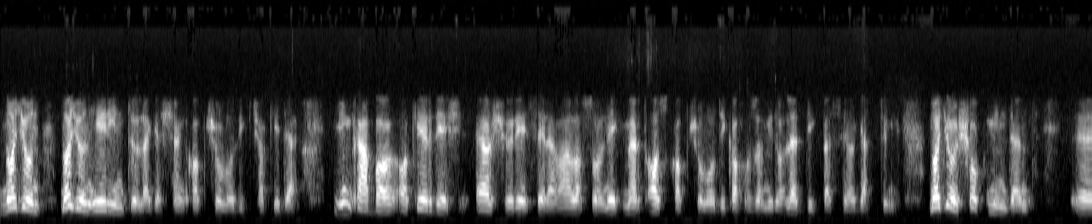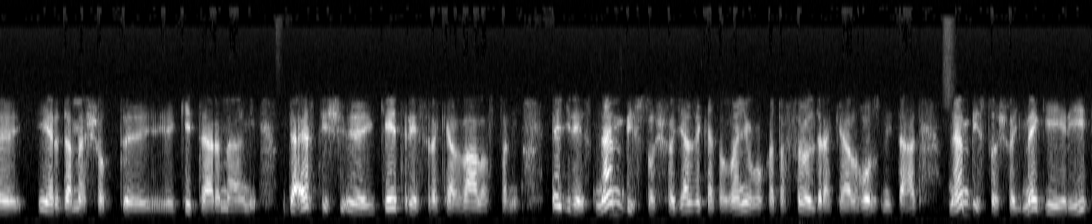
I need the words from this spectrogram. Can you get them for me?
nagyon, nagyon érintőlegesen kapcsolódik csak ide. Inkább a, a kérdés első részére válaszolnék, mert az kapcsolódik ahhoz, amiről eddig beszélgettünk. Nagyon sok mindent érdemes ott kitermelni. De ezt is két részre kell választani. Egyrészt nem biztos, hogy ezeket az anyagokat a földre kell hozni, tehát nem biztos, hogy megéri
